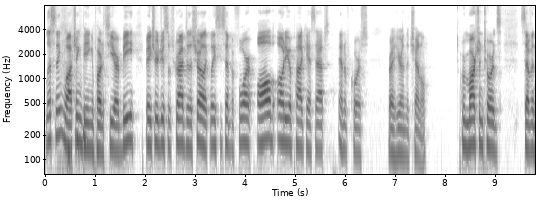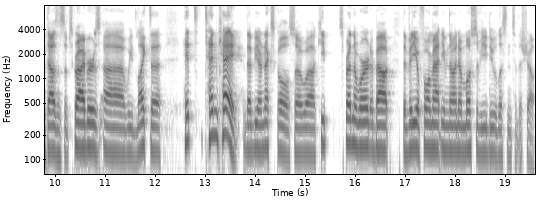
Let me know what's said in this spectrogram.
listening, watching, being a part of TRB. Make sure you do subscribe to the show, like Lacey said before, all audio podcast apps, and of course, right here on the channel. We're marching towards 7,000 subscribers. Uh, we'd like to hit 10K. That'd be our next goal. So uh, keep spreading the word about the video format, even though I know most of you do listen to the show.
